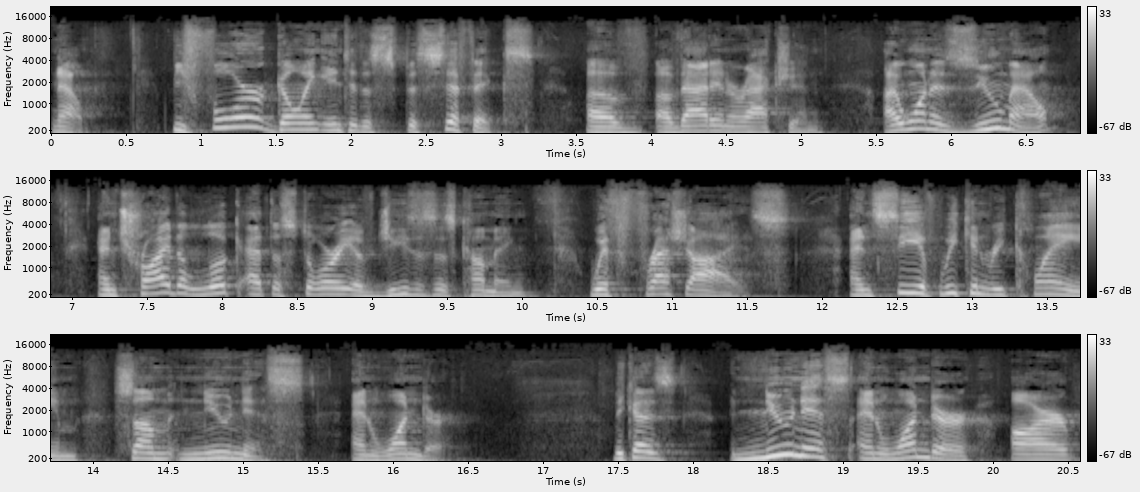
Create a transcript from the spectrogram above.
Now, before going into the specifics of, of that interaction, I want to zoom out and try to look at the story of Jesus' coming with fresh eyes and see if we can reclaim some newness and wonder. Because newness and wonder are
